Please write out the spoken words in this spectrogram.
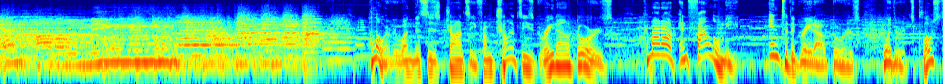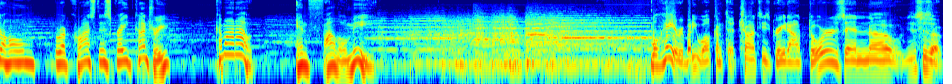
And follow me. Hello, everyone. This is Chauncey from Chauncey's Great Outdoors. Come on out and follow me into the great outdoors, whether it's close to home or across this great country. Come on out and follow me. Well, hey, everybody. Welcome to Chauncey's Great Outdoors. And uh, this is a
